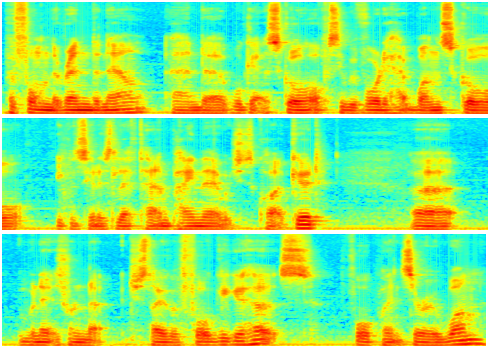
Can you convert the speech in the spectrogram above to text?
perform the render now and uh, we'll get a score. Obviously we've already had one score, you can see in this left hand pane there which is quite good. Uh, when it's running at just over 4 gigahertz, 4.01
